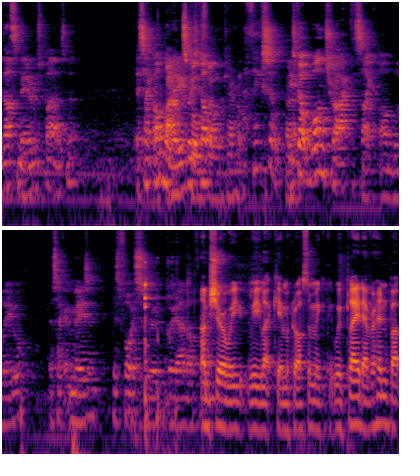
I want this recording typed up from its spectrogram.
That's the name of his band, isn't it? It's like unbelievable. Band's He's called got, Phil McCarroll. I think so. He's got one track that's like unbelievable. It's like amazing. His voice is good, but yeah, I love. I'm sure we we like came across him. We we played everything, but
